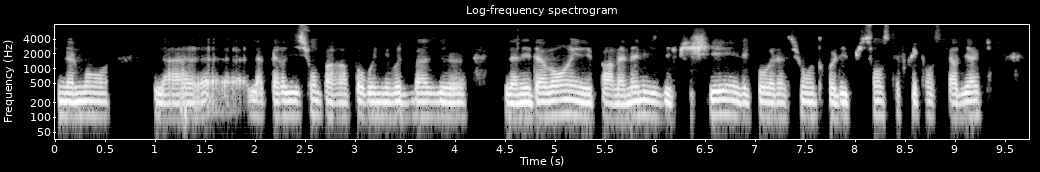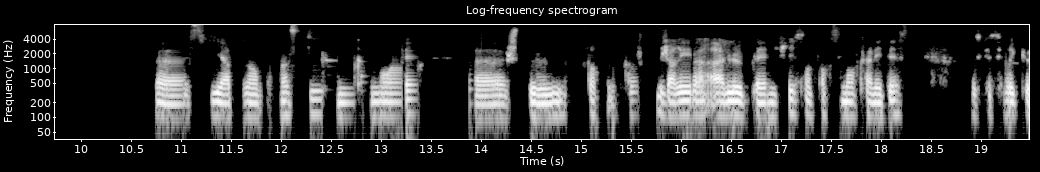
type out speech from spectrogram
finalement la, perdition par rapport au niveau de base de l'année d'avant et par l'analyse des fichiers et les corrélations entre les puissances, les fréquences cardiaques. Euh, S'il y a un cycle à faire, euh, j'arrive à, le planifier sans forcément faire les tests. Parce que c'est vrai que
